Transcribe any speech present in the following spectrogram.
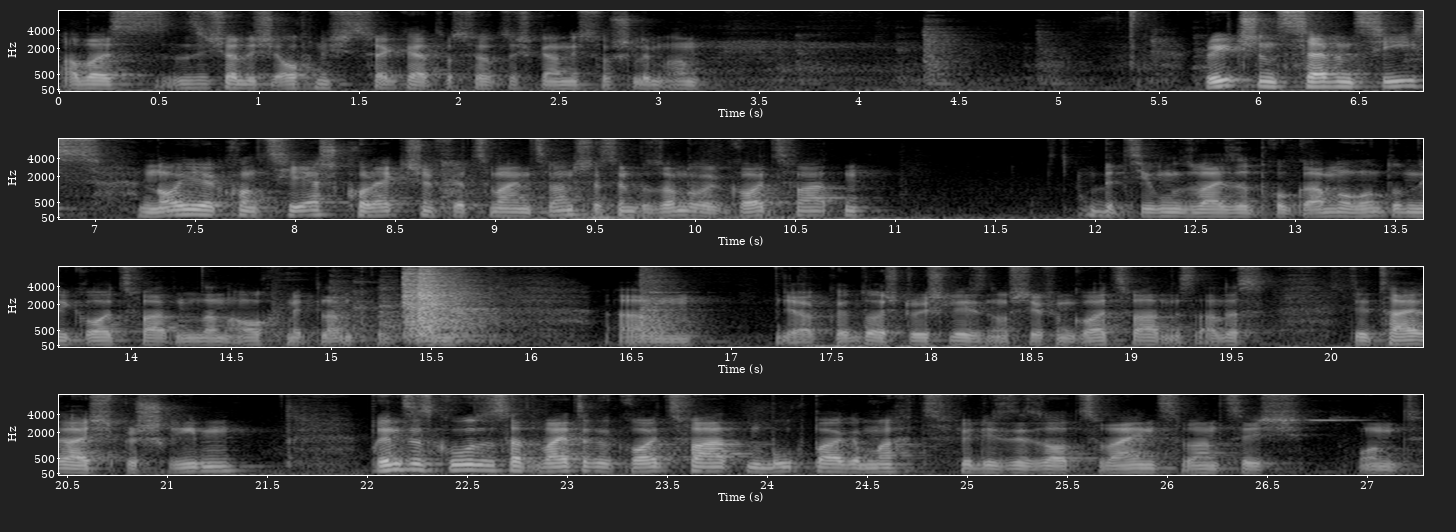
Aber ist sicherlich auch nichts verkehrt, das hört sich gar nicht so schlimm an. Region Seven Seas, neue Concierge Collection für 22. Das sind besondere Kreuzfahrten, beziehungsweise Programme rund um die Kreuzfahrten, dann auch mit Landprogrammen. Ähm, ja, könnt ihr euch durchlesen auf Schiffen Kreuzfahrten, ist alles detailreich beschrieben. Princess Cruises hat weitere Kreuzfahrten buchbar gemacht für die Saison 22 und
